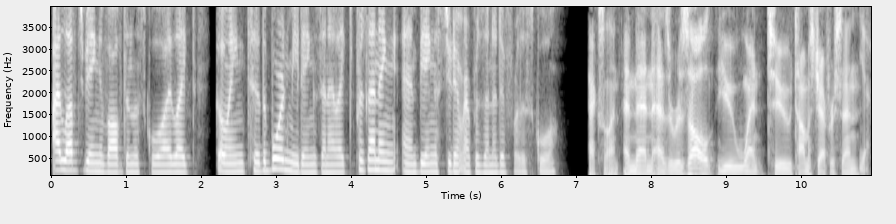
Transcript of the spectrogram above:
I loved being involved in the school. I liked going to the board meetings and I liked presenting and being a student representative for the school. Excellent. And then as a result, you went to Thomas Jefferson Yes.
